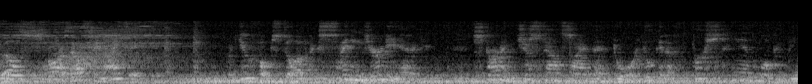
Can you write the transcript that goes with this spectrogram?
Well, as far as I take it, but you folks still have an exciting journey ahead of you. Starting just outside that door, you'll get a first-hand look at the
